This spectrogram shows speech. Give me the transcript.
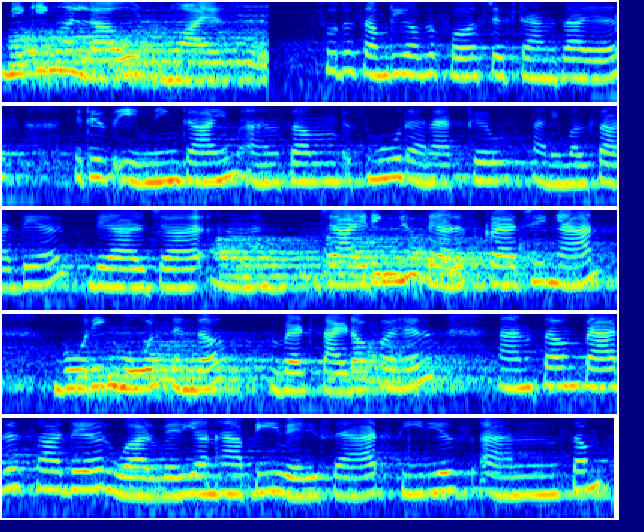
making a loud noise so the summary of the first stanza is it is evening time and some smooth and active animals are there. They are uh, gyring means they are scratching and boring holes in the wet side of a hill and some parrots are there who are very unhappy, very sad, serious and some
